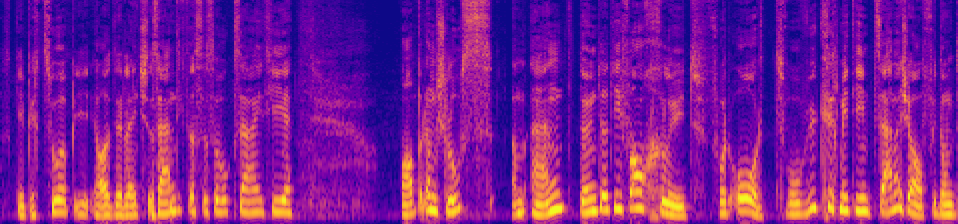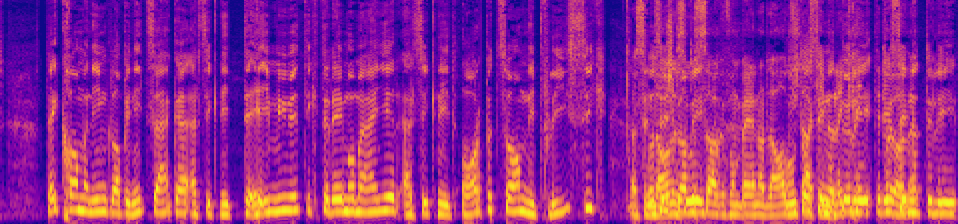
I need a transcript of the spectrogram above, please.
Das gebe ich zu. Ich habe in der letzten Sendung das so gesagt hier. Aber am Schluss, am Ende, tun ja die Fachleute vor Ort, die wirklich mit ihm zusammenarbeiten. Und dort kann man ihm, glaube ich, nicht sagen, er sei nicht demütig, der Remo Meier, er sei nicht arbeitsam, nicht fleissig. Das sind das alles ist, Aussagen von Bernhard Albsteg im Blick Das sind natürlich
